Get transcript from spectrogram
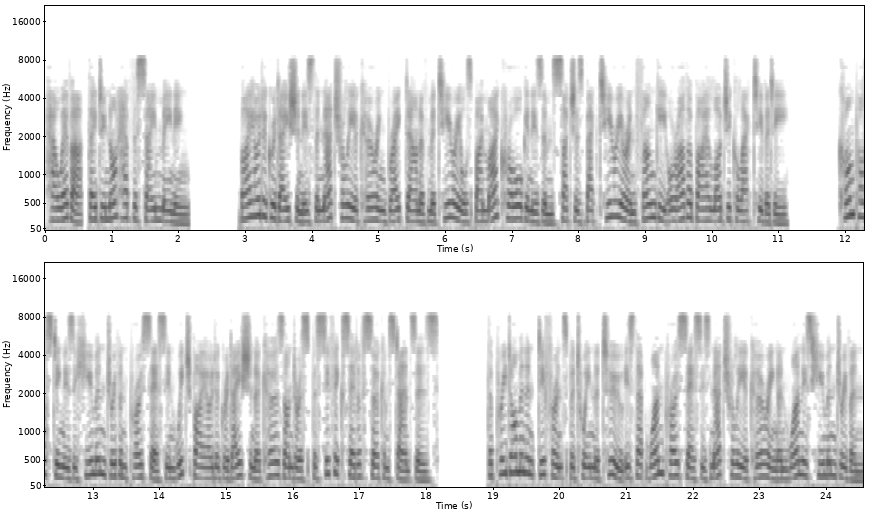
however, they do not have the same meaning. Biodegradation is the naturally occurring breakdown of materials by microorganisms such as bacteria and fungi or other biological activity. Composting is a human-driven process in which biodegradation occurs under a specific set of circumstances. The predominant difference between the two is that one process is naturally occurring and one is human-driven.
